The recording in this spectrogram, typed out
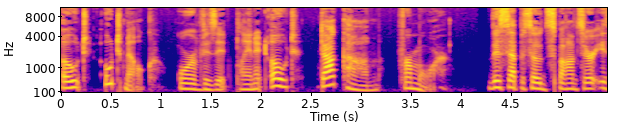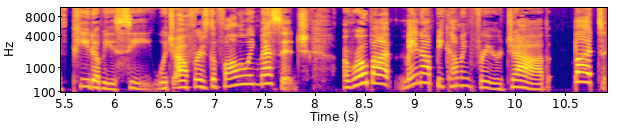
Oat Oat Milk, or visit planetoat.com for more. This episode's sponsor is PWC, which offers the following message A robot may not be coming for your job, but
